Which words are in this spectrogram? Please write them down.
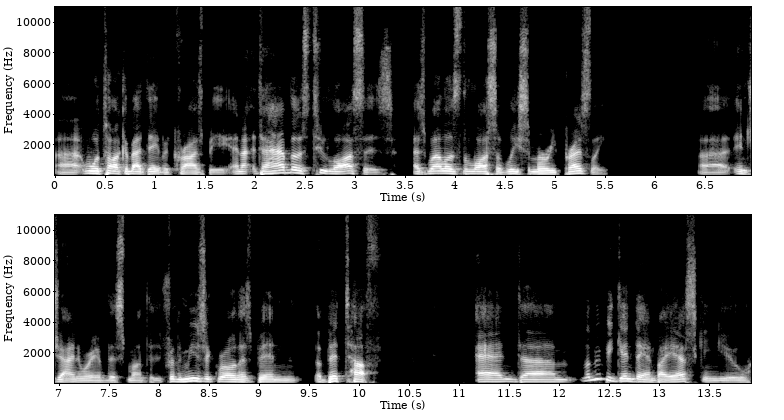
Uh, we'll talk about David Crosby and uh, to have those two losses, as well as the loss of Lisa Marie Presley uh, in January of this month, for the music world has been a bit tough. And um, let me begin, Dan, by asking you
